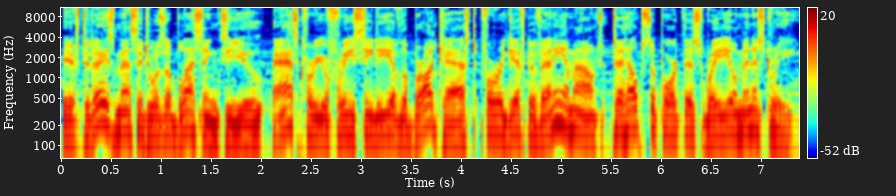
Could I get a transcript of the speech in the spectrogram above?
If today's message was a blessing to you, ask for your free CD of the broadcast for a gift of any amount to help support this radio ministry.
